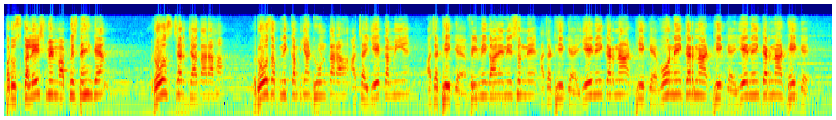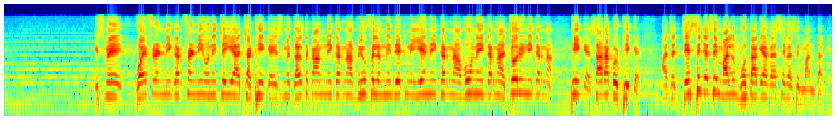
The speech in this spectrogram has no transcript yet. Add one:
पर उस कलेश में वापस नहीं गया। रोज चर्च जाता रहा, रोज अपनी कमियाँ ढूंढता रहा अच्छा ये कमी है अच्छा ठीक है, फिल्मी गाने नहीं सुनने अच्छा ठीक है, ये नहीं करना, ठीक है, वो नहीं करना, ठीक है, ये नहीं करना, ठीक है। इसमें बॉयफ्रेंड नहीं गर्लफ्रेंड नहीं होनी चाहिए अच्छा ठीक है, इसमें गलत काम नहीं करना ब्लू फ़िल्म नहीं देखनी, ये नहीं करना, वो नहीं करना, चोरी नहीं करना, ठीक है, सारा कुछ ठीक है। अच्छा जैसे जैसे मालूम होता गया वैसे वैसे मानता गया।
